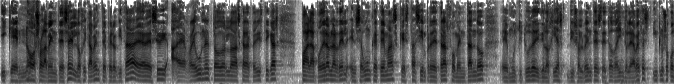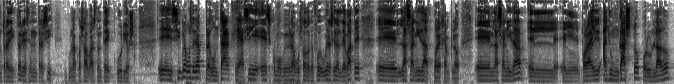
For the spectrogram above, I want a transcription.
y que no solamente es él, lógicamente, pero quizá eh, sí eh, reúne todas las características para poder hablar de él en según qué temas que está siempre detrás fomentando eh, multitud de ideologías disolventes de toda índole, a veces incluso contradictorias entre sí, una cosa bastante curiosa. Eh, sí me gustaría preguntar, que así es como me hubiera gustado que hubiera sido el debate, eh, la sanidad, por ejemplo. en la sanidad, el, el, por ahí hay un gasto, por un lado,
